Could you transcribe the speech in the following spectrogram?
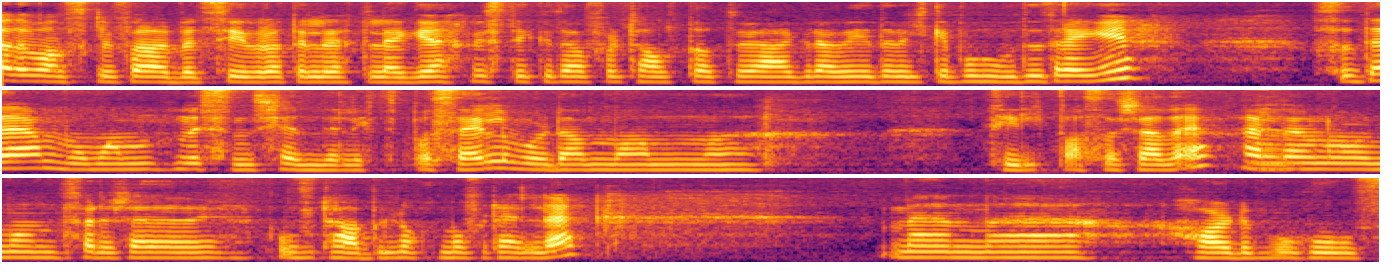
er det vanskelig for arbeidsgiver å tilrettelegge hvis ikke du har fortalt at du er gravid og hvilke behov du trenger. Så det må man nesten kjenne litt på selv, hvordan man eh, tilpasser seg det. Eller når man føler seg komfortabel nok med å fortelle det. Men uh, har du behov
